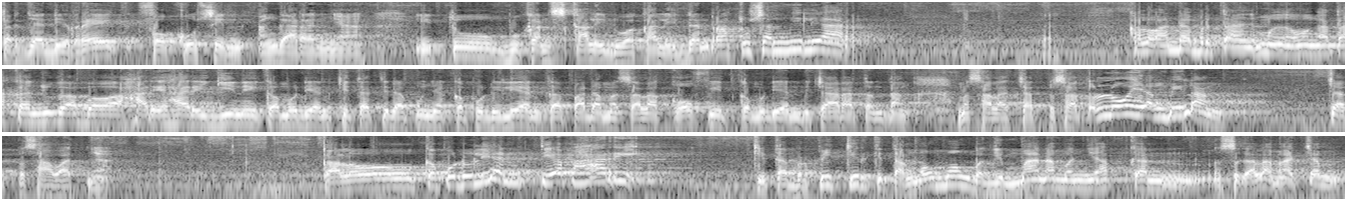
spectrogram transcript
terjadi refokusin anggarannya, itu bukan sekali dua kali, dan ratusan miliar kalau Anda bertanya mengatakan juga bahwa hari-hari gini kemudian kita tidak punya kepedulian kepada masalah Covid, kemudian bicara tentang masalah cat pesawat, lu yang bilang cat pesawatnya. Kalau kepedulian tiap hari kita berpikir, kita ngomong bagaimana menyiapkan segala macam.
